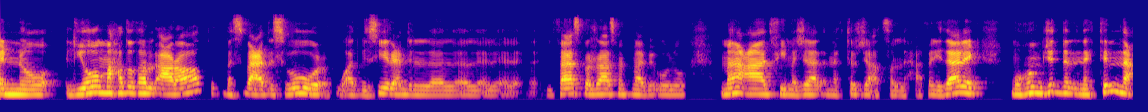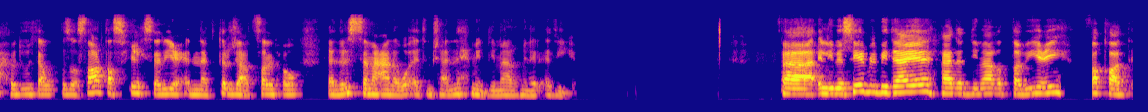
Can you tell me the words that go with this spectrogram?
إنه اليوم ما حتظهر الأعراض بس بعد أسبوع وقت بيصير عند ال- ال- ال- الفاس بالراس مثل ما بيقولوا. ما عاد في مجال إنك ترجع تصلحها. فلذلك مهم جدا إنك تمنع حدوثه وإذا صار تصحيح سريع إنك ترجع تصلحه لأنه لسه معنا وقت مشان نحمي الدماغ من الأذية. فاللي بيصير بالبداية هذا الدماغ الطبيعي فقد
